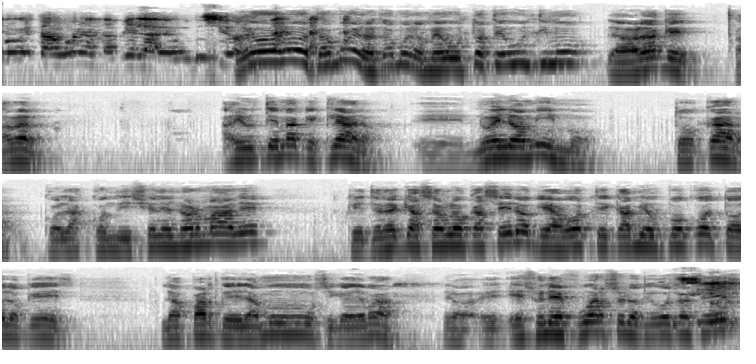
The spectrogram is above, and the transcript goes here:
porque está buena también la devolución. No, no, está bueno, está bueno. Me gustó este último. La verdad que, a ver, hay un tema que, claro, eh, no es lo mismo tocar con las condiciones normales que tener que hacerlo casero, que a vos te cambia un poco todo lo que es la parte de la música y demás. Pero, eh, es un esfuerzo lo que vos Sí. haces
